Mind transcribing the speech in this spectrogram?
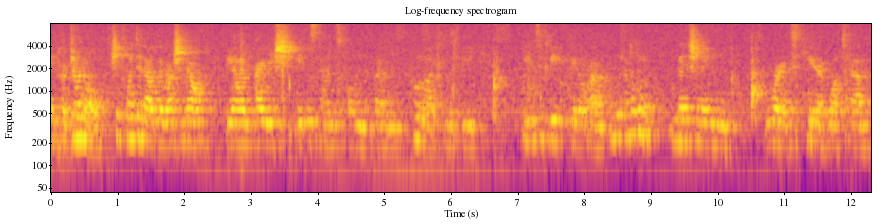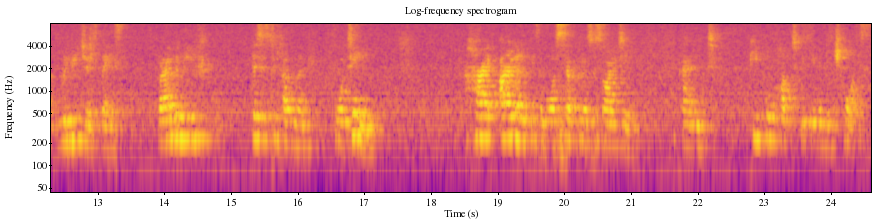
in her journal, she pointed out the rationale behind Irish legal stance on um, pro-life would be politically, you know, um, I don't want to mention any words here, but um, religious based. But I believe this is 2014. Ireland is a more secular society, and people have to be given the choice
